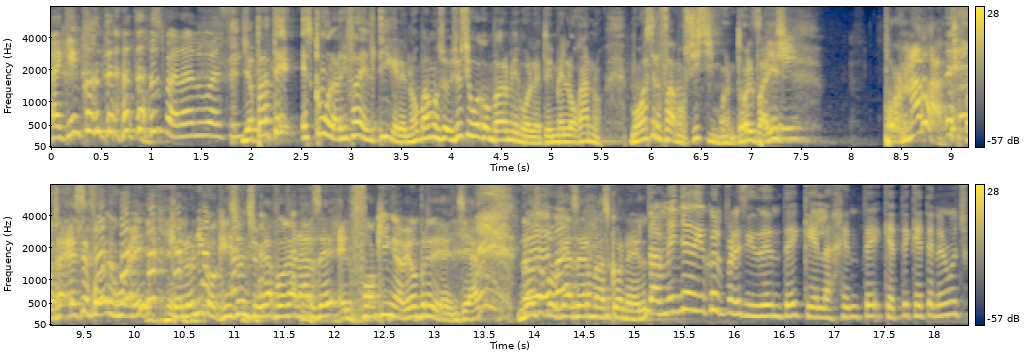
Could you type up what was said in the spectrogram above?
¿a quién contratas para algo así? Y aparte, es como la rifa del tigre, ¿no? Vamos, yo sí voy a comprar mi boleto y me lo gano. Me voy a hacer famosísimo en todo el país. Por nada. O sea, ese fue el güey que lo único que hizo en su vida fue ganarse el fucking avión presidencial. No Pero supo qué hacer más con él. También ya dijo el presidente que la gente, que te- que tener mucho,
